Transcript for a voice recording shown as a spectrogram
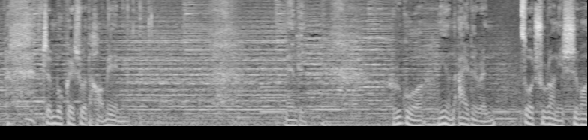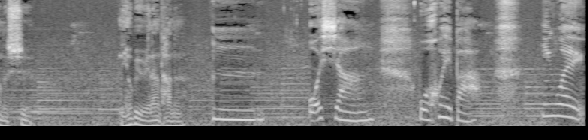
真不愧是我的好妹妹，Mandy。如果你很爱的人做出让你失望的事，你会不会原谅他呢？嗯，我想我会吧，因为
